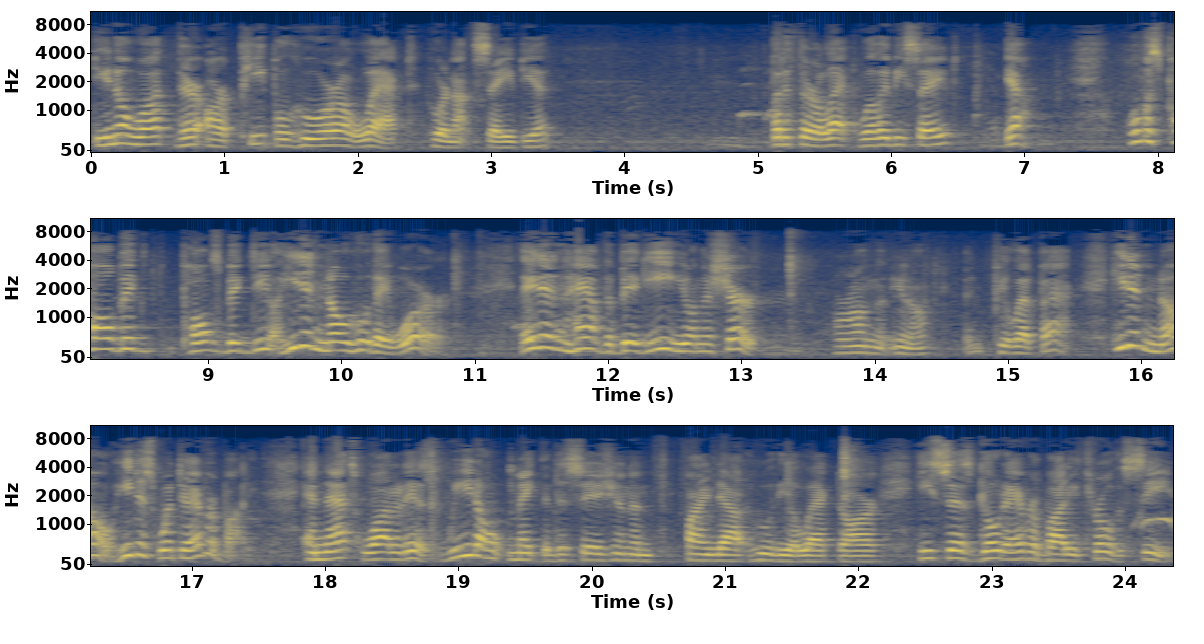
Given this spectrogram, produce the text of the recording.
Do you know what? There are people who are elect who are not saved yet. But if they're elect, will they be saved? Yeah. What was Paul big, Paul's big deal? He didn't know who they were. They didn't have the big E on their shirt or on the, you know, and peel that back. He didn't know. He just went to everybody. And that's what it is. We don't make the decision and find out who the elect are. He says, go to everybody, throw the seed.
